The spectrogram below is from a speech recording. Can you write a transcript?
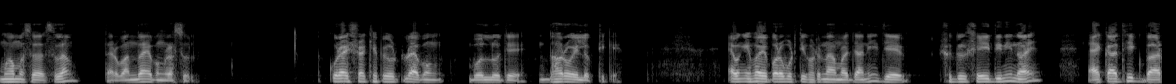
মুহাম্মদ সাল্লাহাম তার বান্দা এবং রাসুল। কুরাইশরা খেপে উঠল এবং বলল যে, ধরো ওই লোকটিকে। এবং এভাবে পরবর্তী ঘটনা আমরা জানি যে, শুধু সেই দিনই নয়, একাধিকবার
